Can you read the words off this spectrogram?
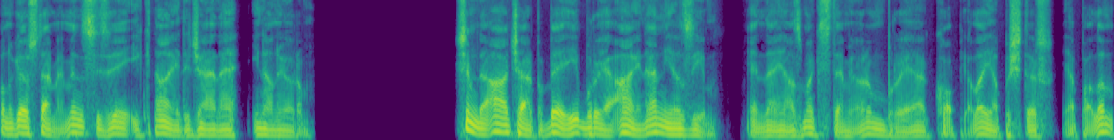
Bunu göstermemin sizi ikna edeceğine inanıyorum. Şimdi a çarpı b'yi buraya aynen yazayım. Yeniden yazmak istemiyorum, buraya kopyala yapıştır yapalım.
